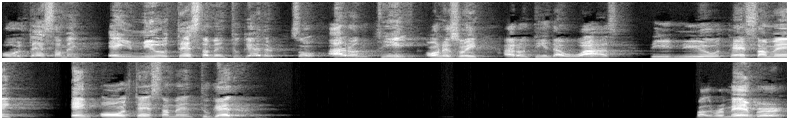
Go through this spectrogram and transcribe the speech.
Old Testament and New Testament together. So I don't think, honestly, I don't think that was the New Testament and Old Testament together. But remember,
